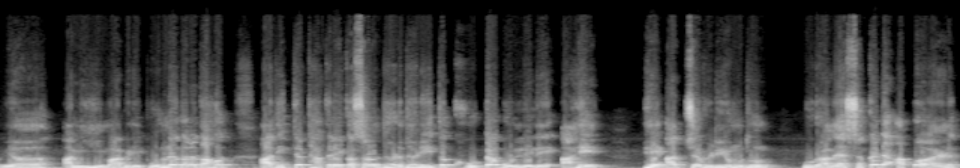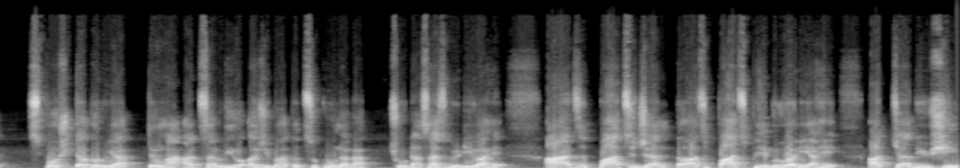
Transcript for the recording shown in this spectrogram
आम्ही ही मागणी पूर्ण करत आहोत. आदित्य ठाकरे कसं धडधडीत खोटं बोललेले आहे हे आजच्या व्हिडिओमधून पुराव्यासकट आपण स्पष्ट करूया. तेव्हा आजचा व्हिडिओ अजिबात चुकवू नका. छोटासाच व्हिडिओ आहे. आज पाच जन आज पाच फेब्रुवारी आहे. आजच्या दिवशी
